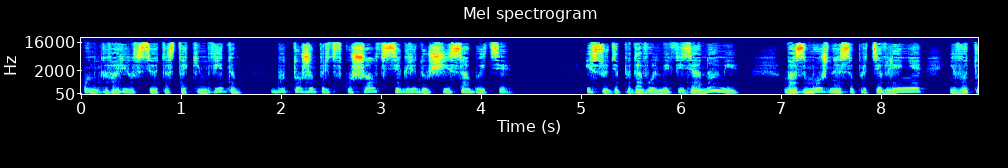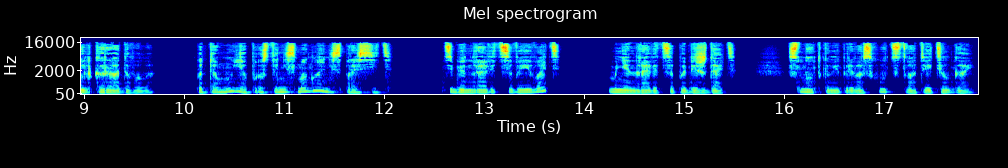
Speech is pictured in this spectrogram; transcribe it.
Он говорил все это с таким видом, будто уже предвкушал все грядущие события. И, судя по довольной физиономии, возможное сопротивление его только радовало. Потому я просто не смогла не спросить. Тебе нравится воевать? Мне нравится побеждать, с нотками превосходства ответил Гай.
